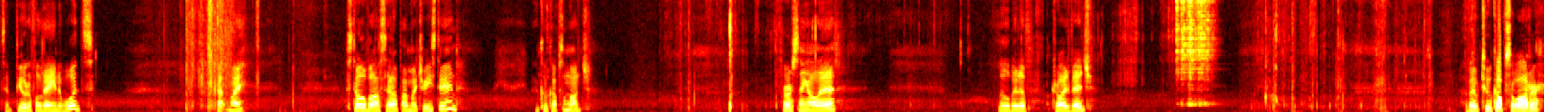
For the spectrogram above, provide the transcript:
It's a beautiful day in the woods. Got my stove all set up on my tree stand and cook up some lunch. First thing I'll add a little bit of dried veg. About two cups of water.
